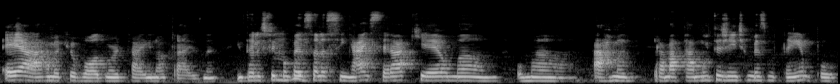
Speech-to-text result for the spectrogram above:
é a arma que o Voldemort tá indo atrás, né? Então eles ficam Uhum. pensando assim, ai, será que é uma, uma arma para matar muita gente ao mesmo tempo?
